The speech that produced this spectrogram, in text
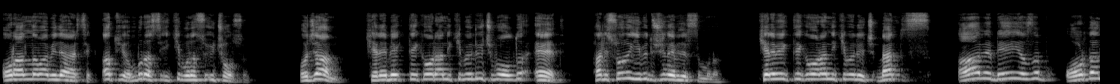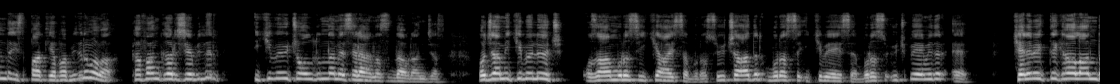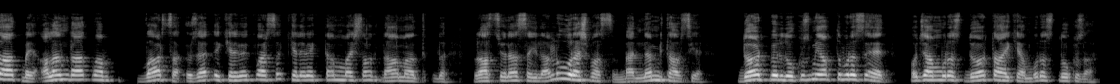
Oranlama bile versek. Atıyorum burası 2 burası 3 olsun. Hocam kelebekteki oran 2 bölü 3 mü oldu? Evet. Hadi soru gibi düşünebilirsin bunu. Kelebekteki oran 2 bölü 3. Ben A ve B yazıp oradan da ispat yapabilirim ama kafan karışabilir. 2 ve 3 olduğunda mesela nasıl davranacağız? Hocam 2 bölü 3. O zaman burası 2A ise burası 3A'dır. Burası 2B ise burası 3B midir? Evet. Kelebekteki alan dağıtmayı. Alan dağıtma varsa özellikle kelebek varsa kelebekten başlamak daha mantıklı. Rasyonel sayılarla uğraşmazsın. Benden bir tavsiye. 4 bölü 9 mu yaptı burası? Evet. Hocam burası 4A iken burası 9A.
